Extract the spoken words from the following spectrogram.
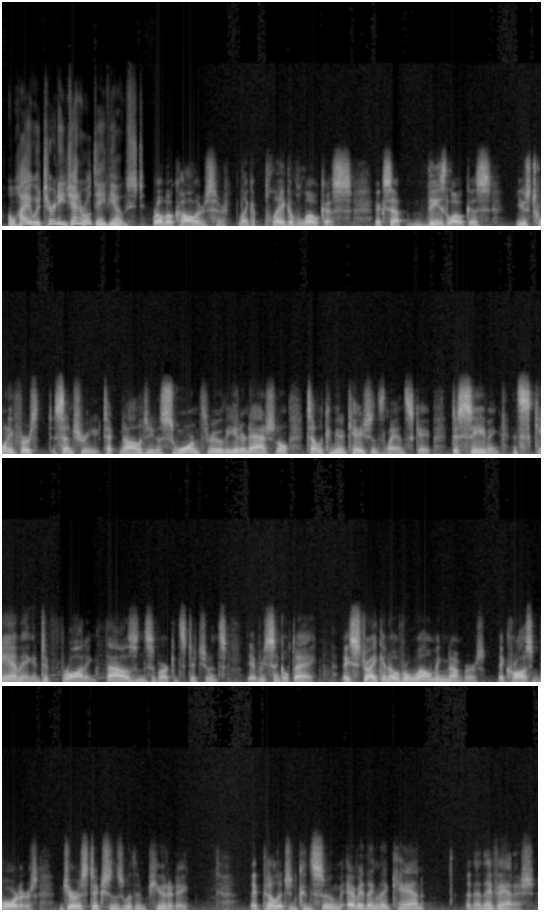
Ohio Attorney General Dave Yost. Robocallers are like a plague of locusts, except these locusts use 21st century technology to swarm through the international telecommunications landscape, deceiving and scamming and defrauding thousands of our constituents every single day. They strike in overwhelming numbers. They cross borders, jurisdictions with impunity. They pillage and consume everything they can, and then they vanish.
